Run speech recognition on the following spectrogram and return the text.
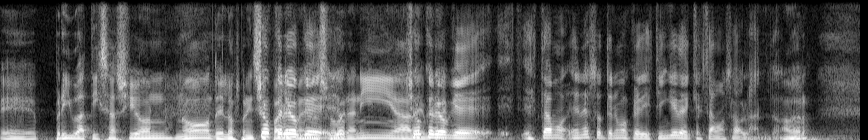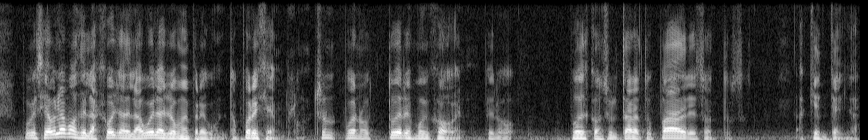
eh, privatización ¿no? de los principales medios de soberanía. Yo, creo que estamos, en eso tenemos que distinguir de qué estamos hablando. A ver. Porque si hablamos de las joyas de la abuela, yo me pregunto, por ejemplo, bueno, tú eres muy joven, pero puedes consultar a tus padres o a, a quien tengas.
